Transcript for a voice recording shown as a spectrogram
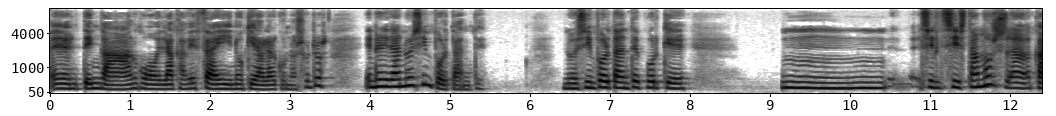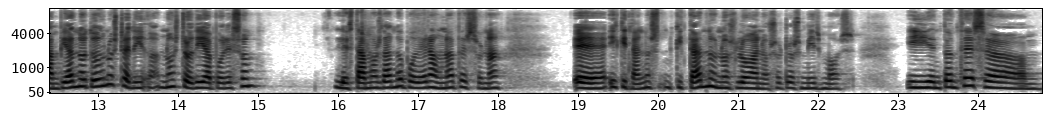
eh, tenga algo en la cabeza y no quiera hablar con nosotros. En realidad no es importante. No es importante porque mm, si, estamos uh, cambiando todo nuestro día, nuestro día, por eso le estamos dando poder a una persona eh, y quitándonos, quitándonoslo a nosotros mismos. Y entonces uh,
